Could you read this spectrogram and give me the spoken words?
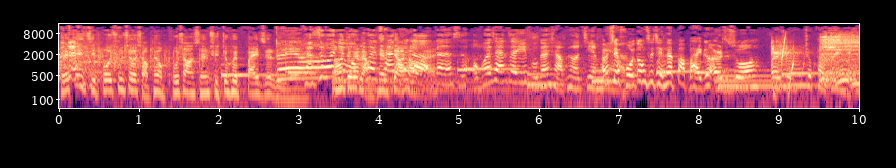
可是这一集播出之后，小朋友扑上身去就会掰这里。对可是问题我不会穿这个，掉下来。但是我不会穿这衣服跟小朋友见面。而且活动之前，那爸爸还跟儿子说：“儿子就拜托你。”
